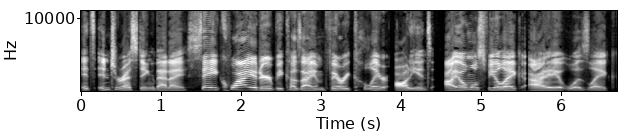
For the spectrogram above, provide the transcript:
it's interesting that I say quieter because I am very clairaudient. I almost feel like I was like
